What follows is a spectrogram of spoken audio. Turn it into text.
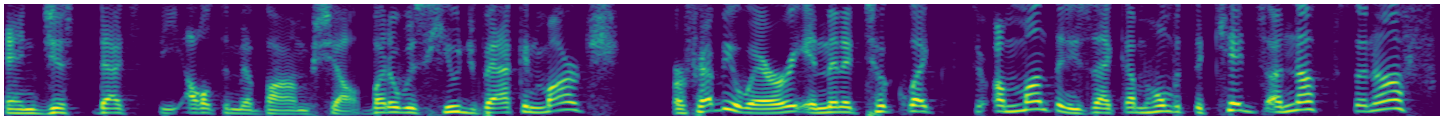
and just that's the ultimate bombshell. But it was huge back in March or February, and then it took like a month, and he's like, "I'm home with the kids. Enough's enough.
